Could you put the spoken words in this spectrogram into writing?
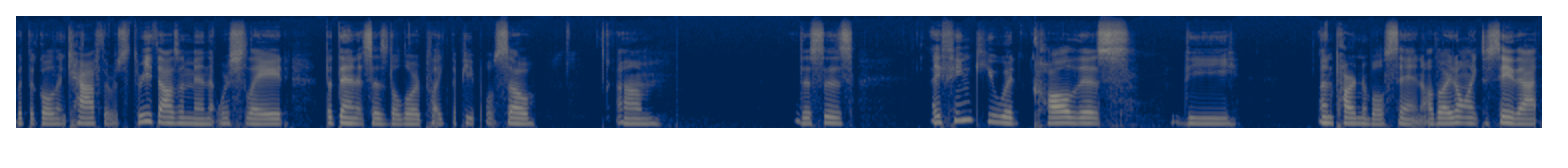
with the golden calf, there was three thousand men that were slayed. But then it says the Lord plagued the people. So, um, this is, I think you would call this the unpardonable sin. Although I don't like to say that,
